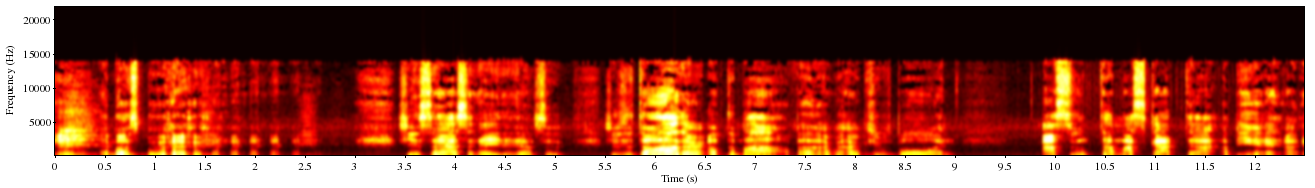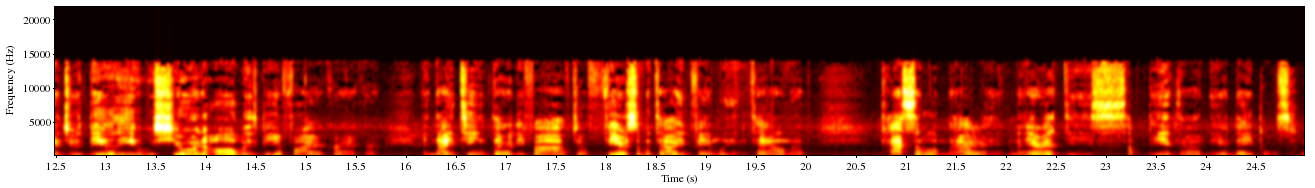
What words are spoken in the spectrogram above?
and most boo she assassinated him. So she was a daughter of the mob. Uh, her, her, she was born Assunta Maresca, a be- and she was Beauty, who was sure to always be a firecracker. In 1935, to a fearsome Italian family in the town of Castellamare Mare di Sabina near Naples.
